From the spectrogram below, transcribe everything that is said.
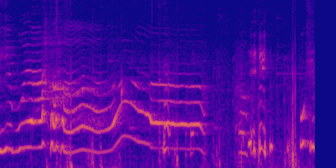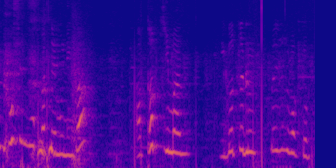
이게 뭐야? 어, 혹시 포신 효과 때문인가? 아깝지만 이것들을 뺄 수밖에 없다.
